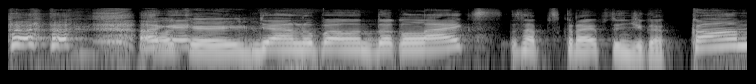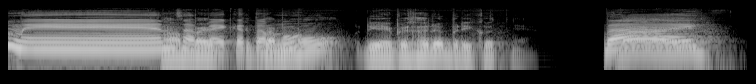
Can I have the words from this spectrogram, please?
Oke, Oke. jangan lupa untuk like, subscribe dan juga komen. Sampai, ketemu. di episode berikutnya. Bye. Bye.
